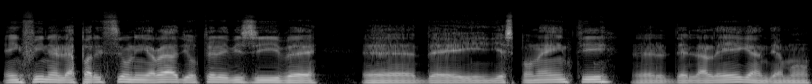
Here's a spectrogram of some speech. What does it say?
e infine le apparizioni radio-televisive eh, degli esponenti eh, della Lega. Andiamo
